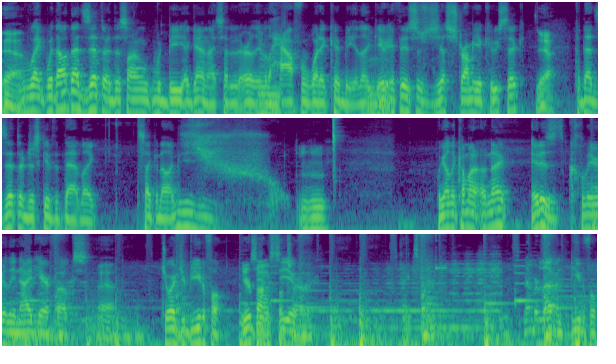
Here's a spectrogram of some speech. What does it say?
Yeah. Like without that zither, the song would be again. I said it earlier, Mm-hmm. half of what it could be. Like if this was just strummy acoustic, Yeah. but that zither just gives it that like psychedelic. Mm-hmm. We only come out at night. It is clearly night here, folks. Yeah. George, you're beautiful. You're beautiful, you. Thanks, man. Number eleven, beautiful.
